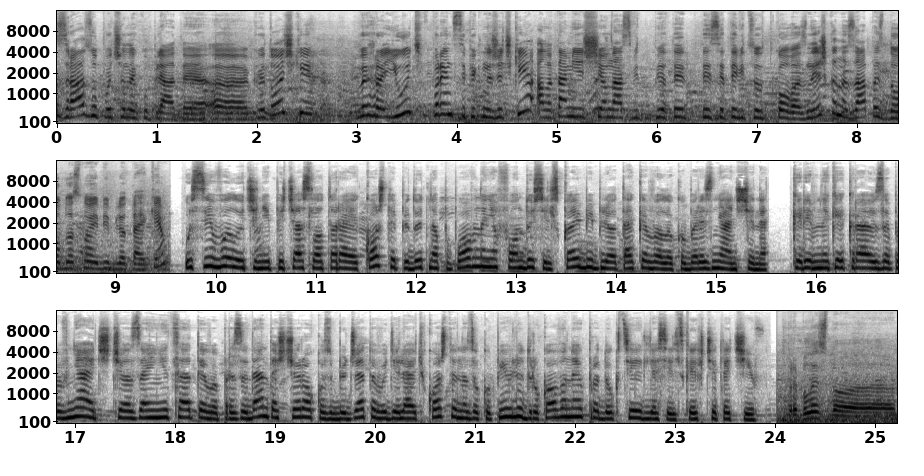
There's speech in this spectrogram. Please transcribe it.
зразу почали купляти е, квиточки, виграють в принципі книжечки, але там є ще в нас від 50% знижка на запис до обласної бібліотеки. Усі вилучені під час лотереї кошти підуть на поповнення фонду сільської бібліотеки Великоберезнянщини. Керівники краю запевняють, що за ініціативи президента щороку з бюджету виділяють кошти на закупівлю друкованої продукції для сільських читачів. Приблизно е,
